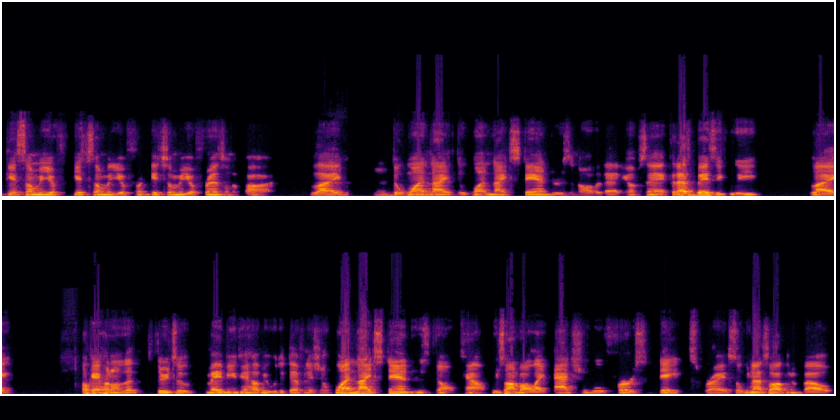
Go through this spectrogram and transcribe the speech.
get some of your get some of your fr- get some of your friends on the pod, like mm-hmm. the one night the one night standards and all of that. You know what I'm saying? Because that's basically like Okay, hold on. Let three two. Maybe you can help me with the definition. One night standards don't count. We're talking about like actual first dates, right? So we're not talking about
